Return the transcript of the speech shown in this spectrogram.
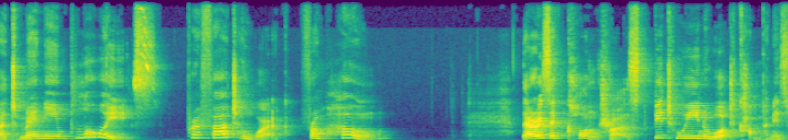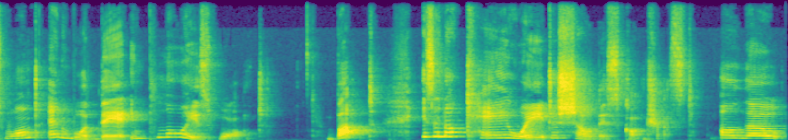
but many employees prefer to work from home. There is a contrast between what companies want and what their employees want. But is an okay way to show this contrast. Although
